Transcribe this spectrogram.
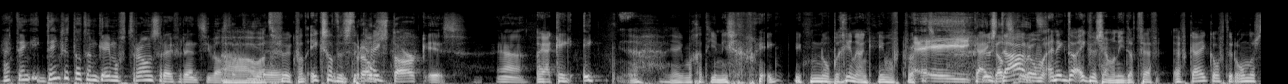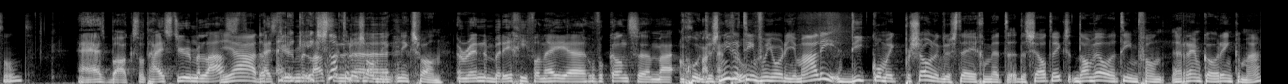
ja, ik, denk, ik denk dat dat een Game of Thrones referentie was. Oh, dat wat uh, fuck. Want ik zat dus te kijken... Stark is. Ja. Oh ja, kijk, ik, ja, ik mag het hier niet zeggen. Ik, ik moet nog beginnen aan Game of Thrones. Hey, kijk, dus dat daarom, en ik dacht, ik wist helemaal niet dat even, even kijken of eronder stond. Nee, hij is Bax, want hij stuurde me laatst. Ja, dat, hij stuurde ik, me laatst ik snap er dus al uh, niks van. Een random berichtje van, hey, uh, hoeveel kansen ma Goed, dus niet het team van Jordi Jamali. Die kom ik persoonlijk dus tegen met de Celtics. Dan wel het team van Remco Rinkema. Uh,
